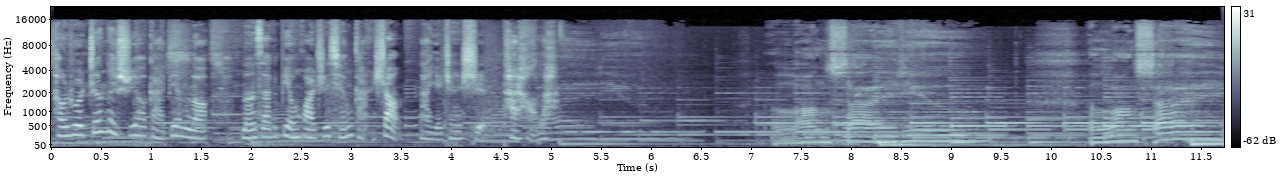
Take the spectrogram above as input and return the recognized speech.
倘若真的需要改变了，能在变化之前赶上，那也真是太好了。Alongside you, alongside you.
